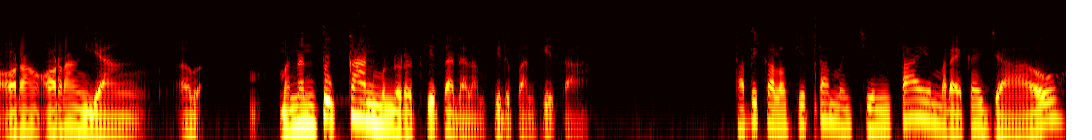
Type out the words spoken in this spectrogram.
orang-orang yang uh, menentukan menurut kita dalam kehidupan kita. Tapi kalau kita mencintai mereka jauh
